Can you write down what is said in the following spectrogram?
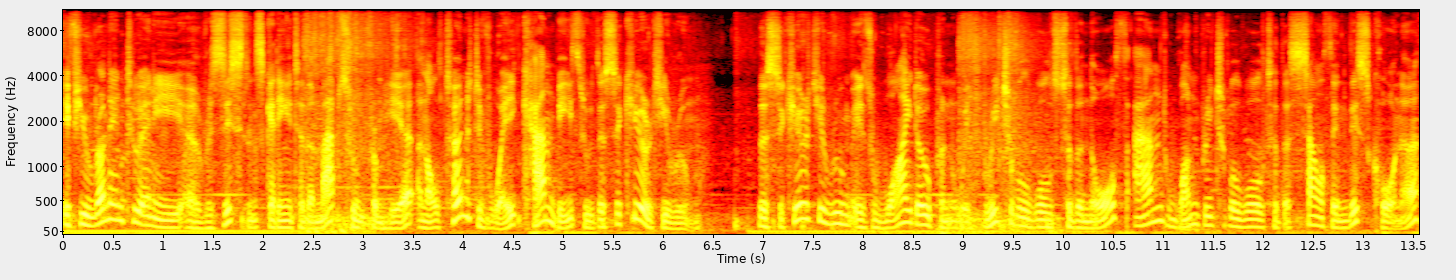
If you run into any uh, resistance getting into the maps room from here, an alternative way can be through the security room. The security room is wide open with breachable walls to the north and one breachable wall to the south in this corner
